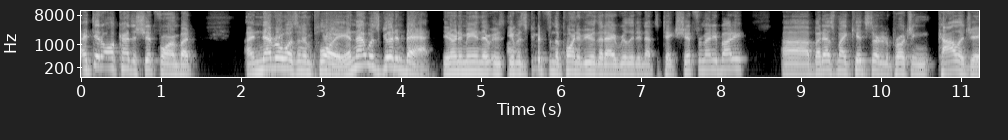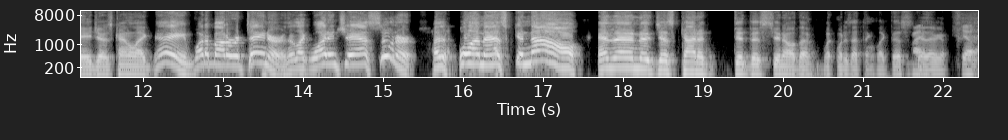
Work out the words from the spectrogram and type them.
I did all kinds of shit for him, but I never was an employee, and that was good and bad. You know what I mean? There was, it was good from the point of view that I really didn't have to take shit from anybody. Uh, but as my kids started approaching college age, I was kind of like, "Hey, what about a retainer?" And they're like, "Why didn't you ask sooner?" I said, "Well, I'm asking now." And then it just kind of did this, you know, the what, what is that thing like this? Right. Yeah, there you go. Yeah.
